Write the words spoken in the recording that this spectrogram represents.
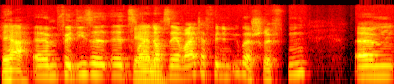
Ja. ähm, für diese äh, zwei Gerne. noch sehr weiterführenden Überschriften. Ähm,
